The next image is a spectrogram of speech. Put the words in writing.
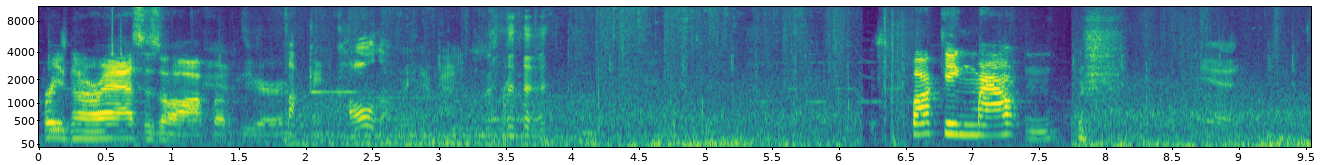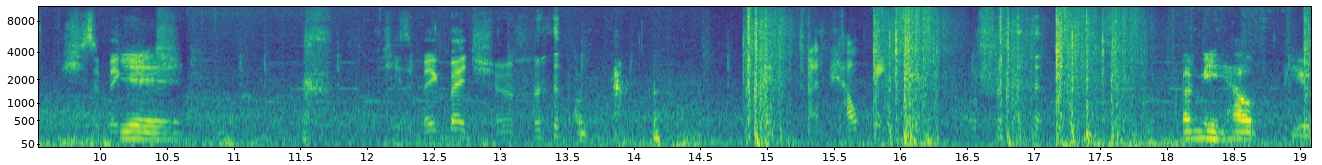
freezing our asses off up here. Fucking cold over here, man. This fucking mountain. yeah. She's a big yeah. bitch. She's a big bitch. I'm helping. Let me help you.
